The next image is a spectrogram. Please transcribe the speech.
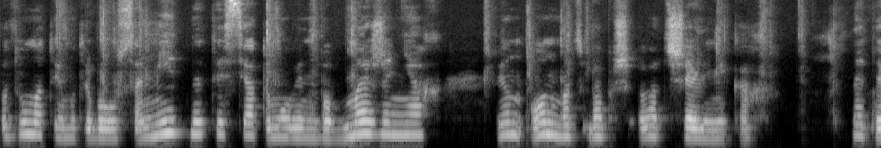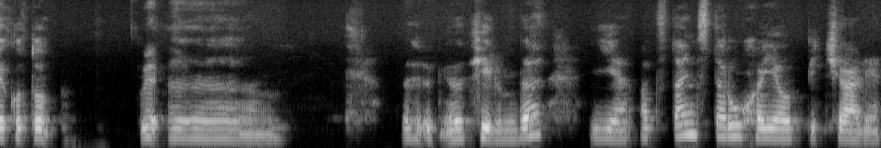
подумати, йому треба усамітнитися, тому він в обмеженнях. Він он в, отшельниках. Знаєте, як ото фільм, да? є. Отстань, старуха, я в печалі.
